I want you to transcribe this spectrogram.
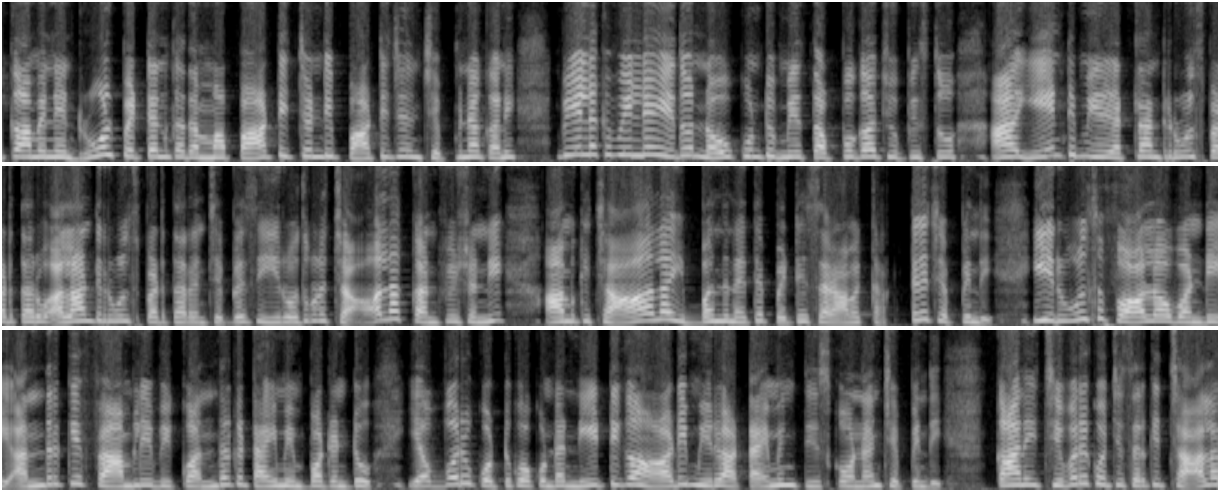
ఇక ఆమె నేను రూల్ పెట్టాను కదమ్మా పాటించండి పాటించని చెప్పినా కానీ వీళ్ళకి వీళ్ళే ఏదో నవ్వుకుంటూ మీరు తప్పుగా చూపిస్తూ ఆ ఏంటి మీరు ఎట్లాంటి రూల్స్ పెడతారు అలాంటి రూల్స్ పెడతారని చెప్పేసి ఈ రోజు కూడా చాలా కన్ఫ్యూషన్ని ఆమెకి చాలా ఇబ్బందిని అయితే పెట్టేశారు. ఆమె కరెక్ట్గా చెప్పింది. ఈ రూల్స్ ఫాలో అవ్వండి. అందరికీ ఫ్యామిలీ వీక్ అందరికీ టైం ఇంపార్టెంట్. ఎవ్వరు కొట్టుకోకుండా నీట్గా ఆడి మీరు ఆ టైమింగ్ తీసుకోండి అని చెప్పింది. కానీ చివరికి వచ్చేసరికి చాలా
